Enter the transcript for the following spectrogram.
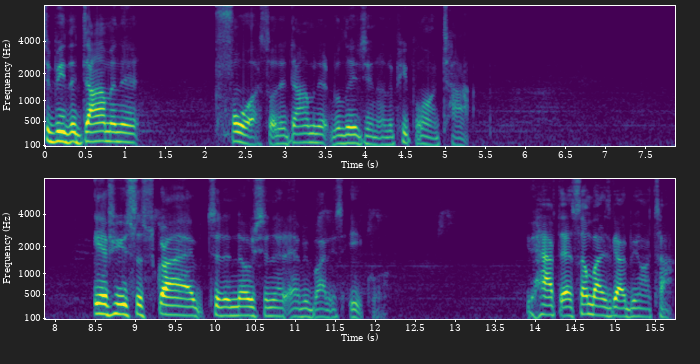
to be the dominant force or the dominant religion or the people on top if you subscribe to the notion that everybody's equal. You have to somebody's got to be on top.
